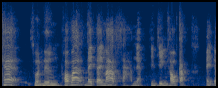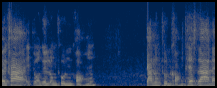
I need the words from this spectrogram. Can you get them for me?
แค่ส่วนหนึ่ง เพราะว่าในไตรมาสสามเนี่ย จริง ๆเขากับไอ้ด้อยค่าไอ้ตัวเงินลงทุนของการลงทุนของเทสลาใน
